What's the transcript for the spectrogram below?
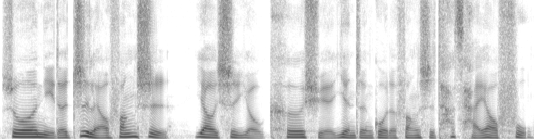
说，你的治疗方式要是有科学验证过的方式，它才要付。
